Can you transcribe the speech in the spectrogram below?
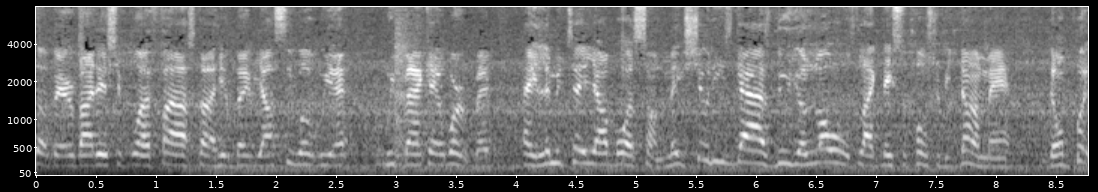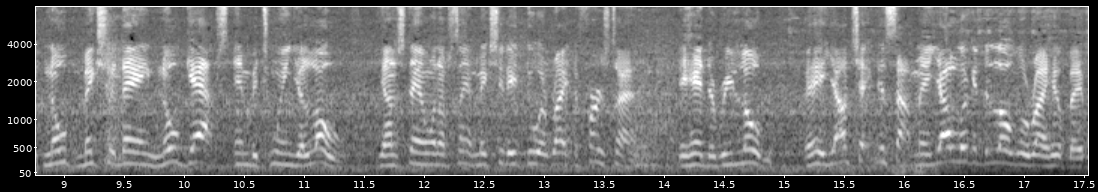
up, everybody? It's your boy Five Star here, baby. Y'all see where we at? We back at work, baby. Hey, let me tell y'all boys something. Make sure these guys do your loads like they supposed to be done, man. Don't put no, make sure there ain't no gaps in between your load. You understand what I'm saying? Make sure they do it right the first time. They had to reload it. But hey, y'all check this out, man. Y'all look at the logo right here, baby.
